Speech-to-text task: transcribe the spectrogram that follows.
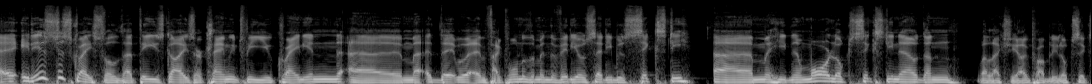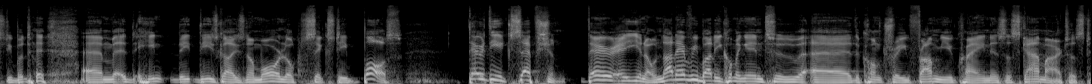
Uh, it is disgraceful that these guys are claiming to be Ukrainian. Um, they, in fact, one of them in the video said he was 60. Um, he no more looks 60 now than, well, actually, I probably look 60, but um, he, the, these guys no more look 60. But they're the exception. They're, uh, you know, not everybody coming into uh, the country from Ukraine is a scam artist.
